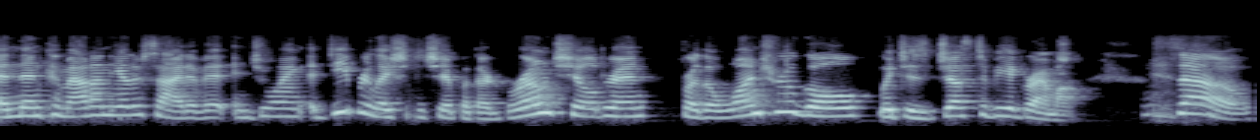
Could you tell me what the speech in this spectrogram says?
And then come out on the other side of it, enjoying a deep relationship with our grown children for the one true goal, which is just to be a grandma. So,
